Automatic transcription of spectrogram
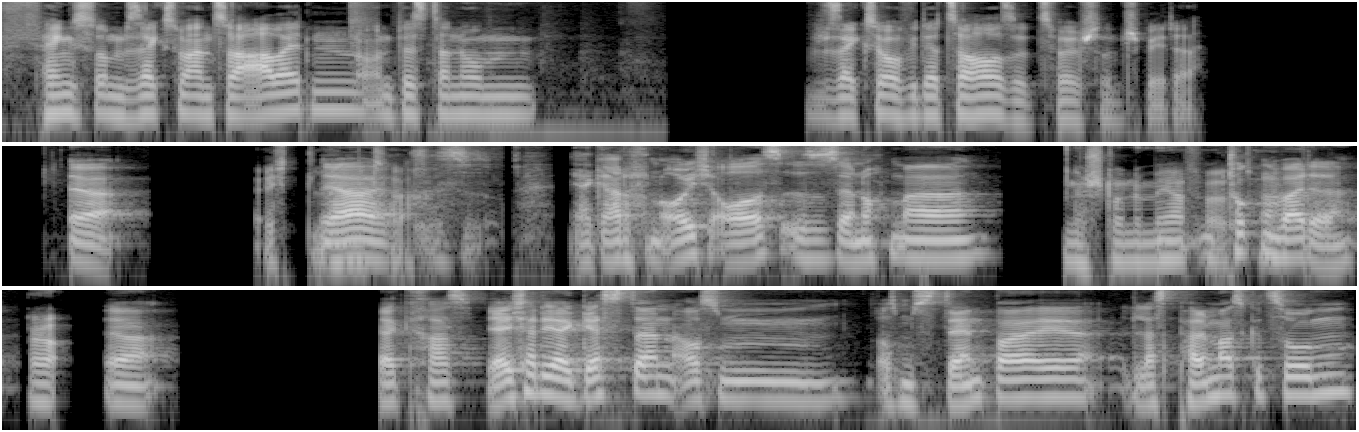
fängst du um 6 Uhr an zu arbeiten und bist dann um 6 Uhr auch wieder zu Hause, zwölf Stunden später. Ja. Echt langer ja. Ist, ja, gerade von euch aus ist es ja noch mal eine Stunde mehr fast. Tucken ja. weiter. Ja. Ja. Ja, krass. Ja, ich hatte ja gestern aus dem, aus dem Standby Las Palmas gezogen.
